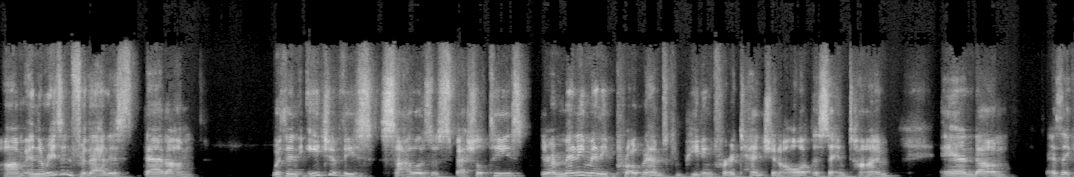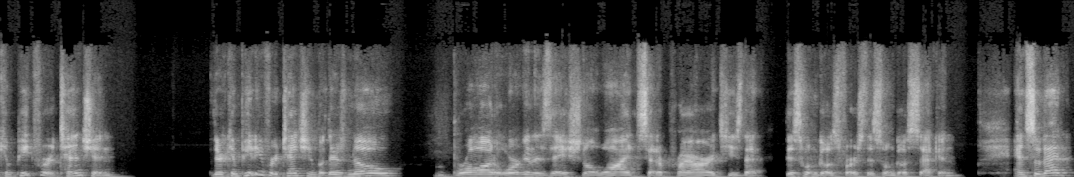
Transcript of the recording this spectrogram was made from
Um, and the reason for that is that um, within each of these silos of specialties there are many many programs competing for attention all at the same time. And um, as they compete for attention, they're competing for attention, but there's no broad organizational wide set of priorities that this one goes first, this one goes second. And so that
